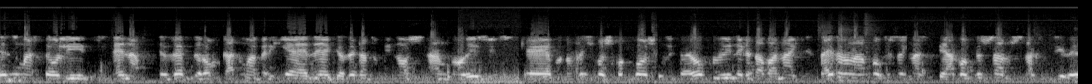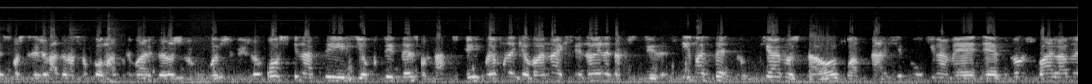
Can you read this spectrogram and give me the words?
Δεν είμαστε όλοι ένα. Και δεύτερον, κάνουμε απεργία 9 και 10 του μηνός, αν γνωρίζεις. Και πρωταρχικός σκοπός του Λιπερόπουλου είναι και τα βανάκια. Θα ήθελα να πω και στο γυμναστηριακό και στους άλλους ταξιτζίδε. Υποστηρίζω ο καθένα στο κόμμα του. Εγώ αριστερός είμαι που δεν ψηφίζω. Πώς είναι αυτοί οι ιδιοκτήτες πρωταθλητή που έχουν και βανάκι ενώ είναι ταξιτζίδε. Είμαστε Ρουπιάνο λαό που από την αρχή που γίναμε έθνος βάλαμε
